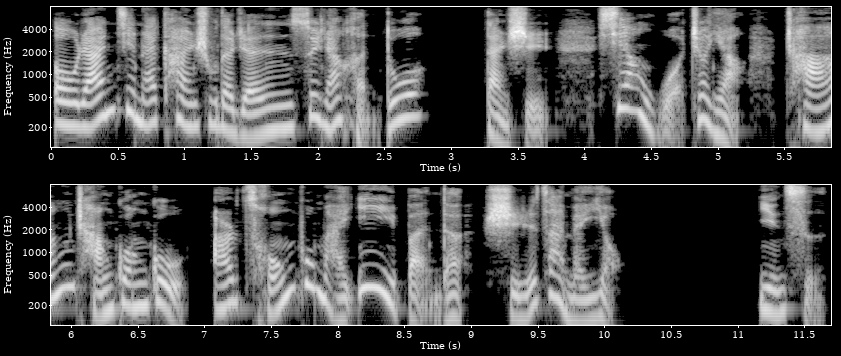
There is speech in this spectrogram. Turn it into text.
偶然进来看书的人虽然很多，但是像我这样常常光顾而从不买一本的，实在没有。因此，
